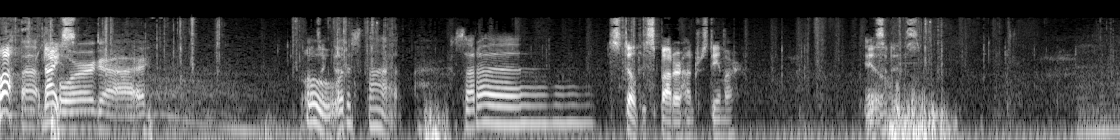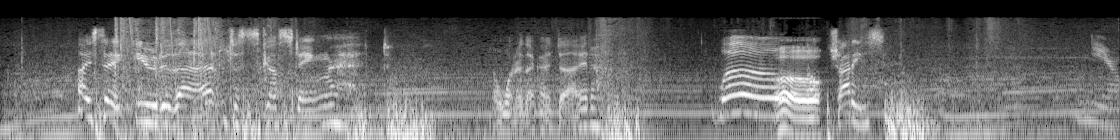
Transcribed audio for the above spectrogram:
Huh, That nice. poor guy. I'll Oh, take what that. is that? Is that a? Stealthy spotter hunter's hunter steamer. Yes, it is. I say you to that. Disgusting. No wonder that guy died. Whoa! Whoa. Oh, shotties. Meow.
